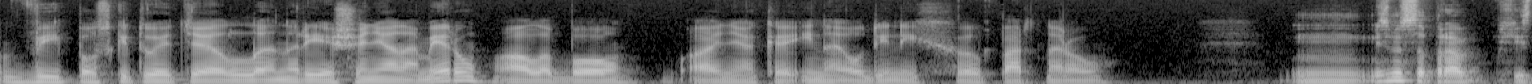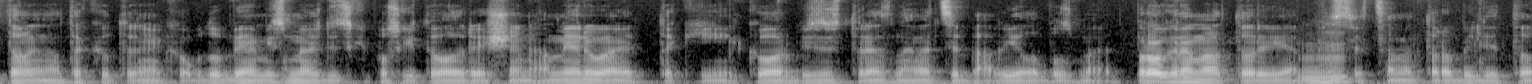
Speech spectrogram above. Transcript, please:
Vy poskytujete len riešenia na mieru alebo aj nejaké iné od iných e, partnerov? Mm, my sme sa práve chystali na takéto nejaké obdobie. My sme vždy poskytovali riešenia na mieru a je taký core business, ktorý nás najviac baví, lebo sme programátori a mm-hmm. chceme to robiť, je to,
